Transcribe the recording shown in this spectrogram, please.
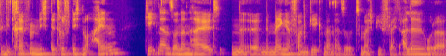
die, die treffen nicht, der trifft nicht nur einen Gegnern, sondern halt eine, eine Menge von Gegnern. Also zum Beispiel vielleicht alle oder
